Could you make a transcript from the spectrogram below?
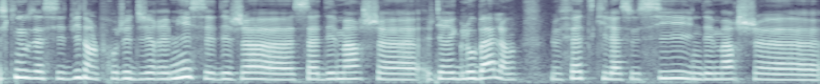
ce qui nous a séduit dans le projet de Jérémy, c'est déjà euh, sa démarche, euh, je dirais, globale. hein. Le fait qu'il associe une démarche, euh,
